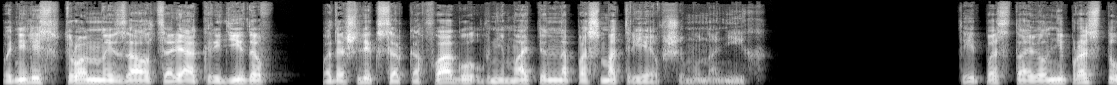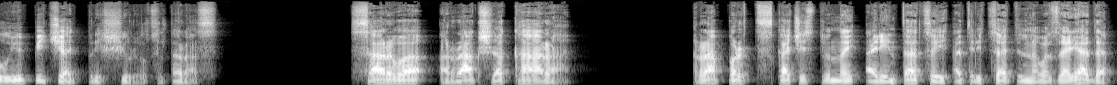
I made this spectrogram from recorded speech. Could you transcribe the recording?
поднялись в тронный зал царя Акредидов, подошли к саркофагу, внимательно посмотревшему на них. «Ты поставил непростую печать», — прищурился Тарас. «Сарва Ракшакара. Рапорт с качественной ориентацией отрицательного заряда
